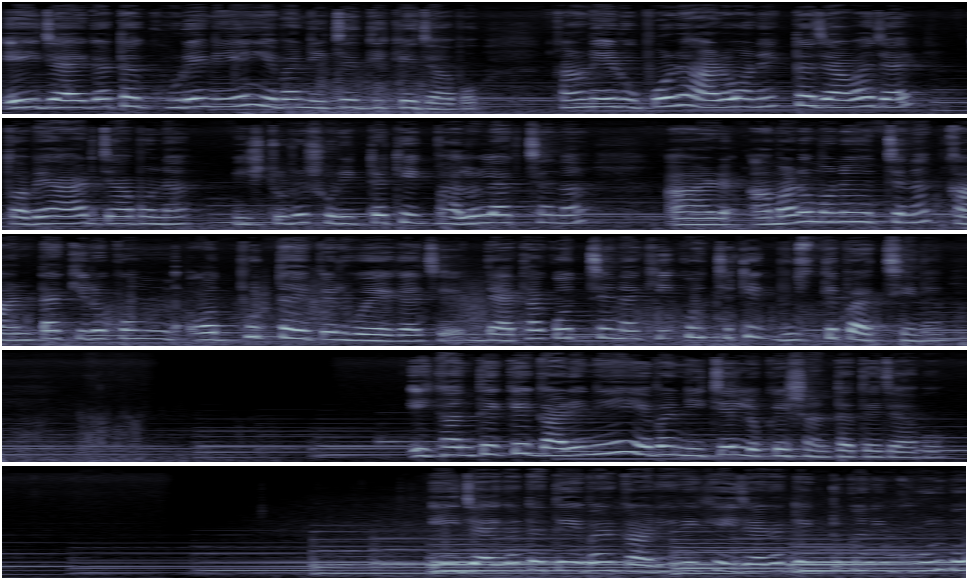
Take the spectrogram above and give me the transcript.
এই জায়গাটা ঘুরে নিয়েই এবার নিচের দিকে যাব। কারণ এর উপরে আরও অনেকটা যাওয়া যায়, তবে আর যাব না। মিষ্টুরও শরীরটা ঠিক ভালো লাগছে না, আর আমারও মনে হচ্ছে না কানটা কীরকম অদ্ভুত টাইপের হয়ে গেছে। ব্যথা করছে না, কি করছে ঠিক বুঝতে পারছি না। এখান থেকে গাড়ি নিয়ে এবার নিচের লোকেশনটাতে যাব। এই জায়গাটাতে এবার গাড়ি রেখে এই জায়গাটা একটুখানি ঘুরবো।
